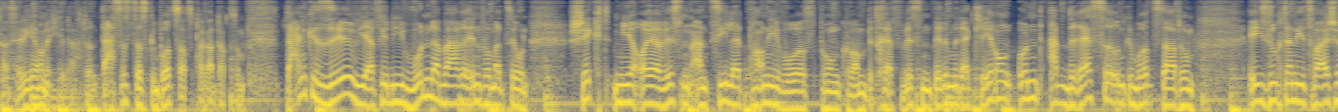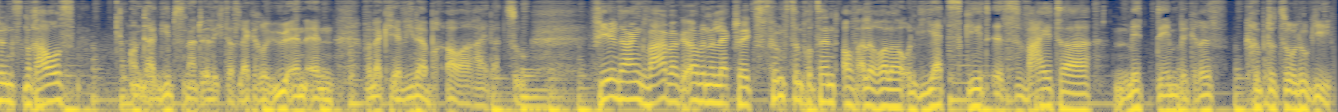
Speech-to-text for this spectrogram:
Das hätte ich auch nicht gedacht. Und das ist das Geburtstagsparadoxum. Danke Silvia für die wunderbare Information. Schickt mir euer Wissen an ziel.ponywurst.com. Betreff Wissen bitte mit Erklärung und Adresse und Geburtsdatum. Ich suche dann die zwei schönsten raus. Und dann gibt's natürlich das leckere UNN von der Kehrwieder Brauerei dazu. Vielen Dank, Wahlberg Urban Electrics. 15% auf alle Roller. Und jetzt geht es weiter mit dem Begriff Kryptozoologie.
